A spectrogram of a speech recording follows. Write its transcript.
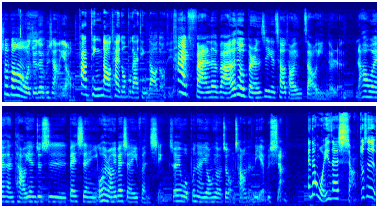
顺风耳我绝对不想要，怕听到太多不该听到的东西，太烦了吧！而且我本人是一个超讨厌噪音的人，然后我也很讨厌就是被声音，我很容易被声音分心，所以我不能拥有这种超能力，也不想。哎，但我一直在想，就是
